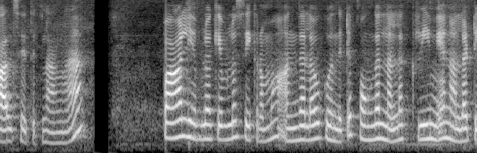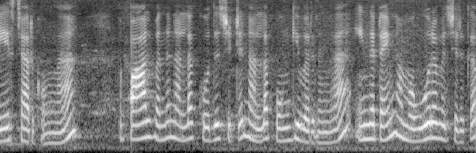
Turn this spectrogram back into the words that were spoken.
பால் சேர்த்துக்கலாங்க. பால் எவ்வளோக்கு எவ்வளோ சேர்க்குறோமோ அந்த அளவுக்கு வந்துட்டு பொங்கல் நல்லா க்ரீமியாக நல்லா டேஸ்ட்டாக இருக்குங்க. இப்போ பால் வந்து நல்லா கொதிச்சுட்டு நல்லா பொங்கி வருதுங்க. இந்த டைம் நம்ம ஊற வச்சுருக்க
